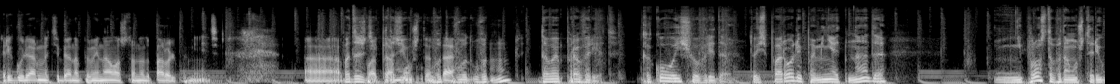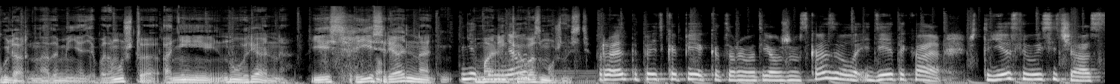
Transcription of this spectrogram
регулярно тебя напоминала, что надо пароль поменять. А, подожди, подожди. Что, вот, да. вот, вот, угу. давай про вред. Какого еще вреда? То есть пароли поменять надо не просто потому, что регулярно надо менять, а потому что они, ну, реально, есть, есть Но. реально Нет, маленькая возможность. Вот про это 5 копеек, которые вот я уже высказывала, идея такая, что если вы сейчас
